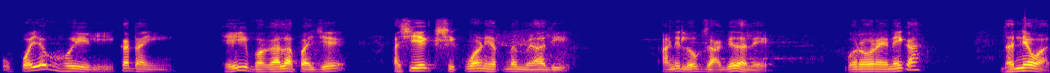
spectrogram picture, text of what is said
उपयोग होईल का नाही हेही बघायला पाहिजे. अशी एक शिकवण यातनं मिळाली आणि लोक जागे झाले. बरोबर आहे नाही का? धन्यवाद.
